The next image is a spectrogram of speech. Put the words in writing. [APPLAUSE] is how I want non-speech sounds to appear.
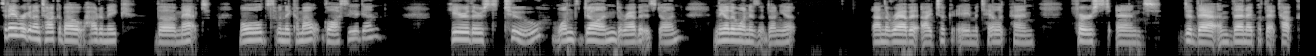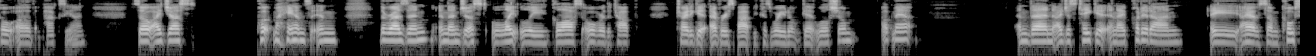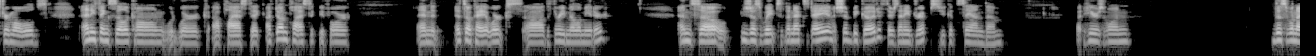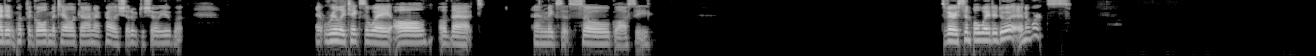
Today we're going to talk about how to make the matte molds when they come out glossy again. Here there's two. One's done, the rabbit is done, and the other one isn't done yet. On the rabbit I took a metallic pen first and did that and then I put that top coat of epoxy on. So I just put my [LAUGHS] hands in the resin and then just lightly gloss over the top. Try to get every spot because where you don't get will show up matte. And then I just take it and I put it on a, I have some coaster molds. Anything silicone would work, uh, plastic. I've done plastic before and it, it's okay. It works, uh, the three millimeter. And so you just wait to the next day and it should be good. If there's any drips, you could sand them. But here's one. This one I didn't put the gold metallic on. I probably should have to show you, but it really takes away all of that and makes it so glossy. It's a very simple way to do it and it works.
